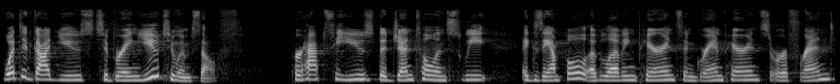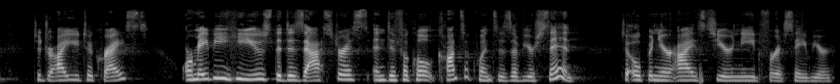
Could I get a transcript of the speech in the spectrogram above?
What did God use to bring you to himself? Perhaps he used the gentle and sweet example of loving parents and grandparents or a friend to draw you to Christ. Or maybe he used the disastrous and difficult consequences of your sin to open your eyes to your need for a Savior.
